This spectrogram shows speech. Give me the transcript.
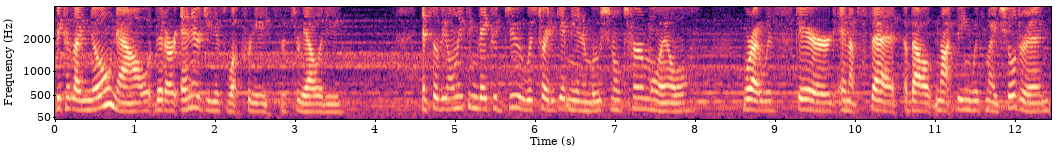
because I know now that our energy is what creates this reality. And so the only thing they could do was try to get me in emotional turmoil where I was scared and upset about not being with my children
